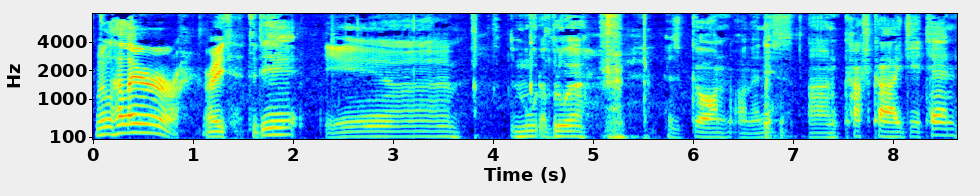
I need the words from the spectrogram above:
Well, hello. Right, today um, the motor blower has gone on the Nissan Qashqai J10.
